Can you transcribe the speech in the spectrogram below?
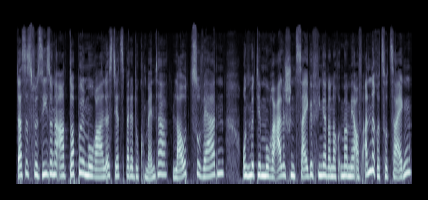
Dass es für sie so eine Art Doppelmoral ist, jetzt bei der Documenta laut zu werden und mit dem moralischen Zeigefinger dann auch immer mehr auf andere zu zeigen,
